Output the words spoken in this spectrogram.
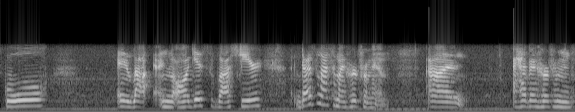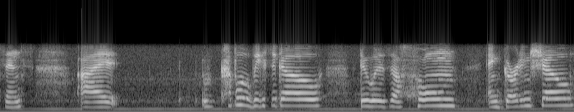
school in, la in August last year that's the last time I heard from him uh, I haven't heard from him since uh, a couple of weeks ago there was a home and garden show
